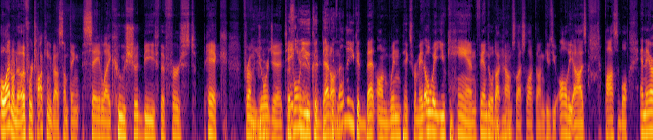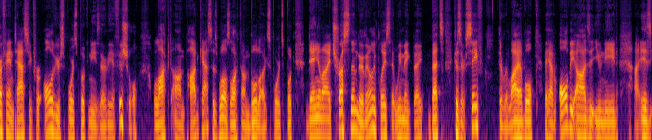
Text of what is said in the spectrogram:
oh, I don't know if we're talking about something, say like who should be the first pick from Georgia. Mm-hmm. If only it. you could bet on if that. only you could bet on when picks were made. Oh, wait, you can. Mm-hmm. FanDuel.com slash locked on gives you all the odds possible. And they are fantastic for all of your sports book needs. They're the official locked on podcast as well as locked on Bulldog Sportsbook. Daniel and I trust them. They're the only place that we make bet- bets because they're safe. They're reliable. They have all the odds that you need. Uh, is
